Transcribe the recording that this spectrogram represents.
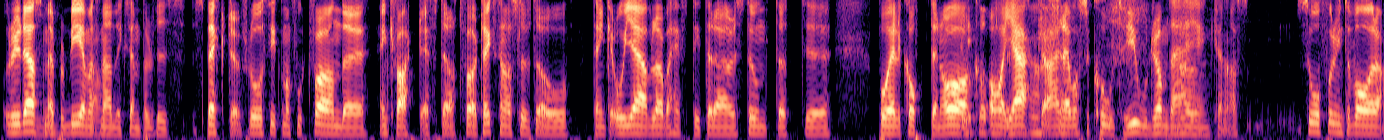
Och det är det som är problemet Ja. med exempelvis Spectre, för då sitter man fortfarande en kvart efter att förtexterna har slutat och tänker åh jävlar vad häftigt det där stuntet eh, på helikoptern, åh, Helikopter, åh ja, jäklar, det exakt. här var så coolt, hur gjorde de det här Ja. egentligen? Alltså, så får det inte vara.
